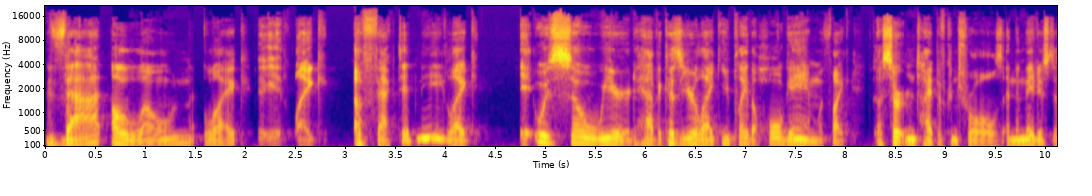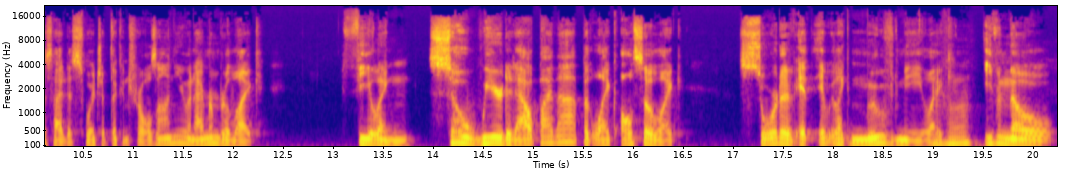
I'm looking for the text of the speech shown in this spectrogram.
that alone, like it, like affected me. Like it was so weird having because you're like you play the whole game with like a certain type of controls, and then they just decide to switch up the controls on you. And I remember like feeling so weirded out by that, but like also like sort of it, it like moved me like Mhm. even though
